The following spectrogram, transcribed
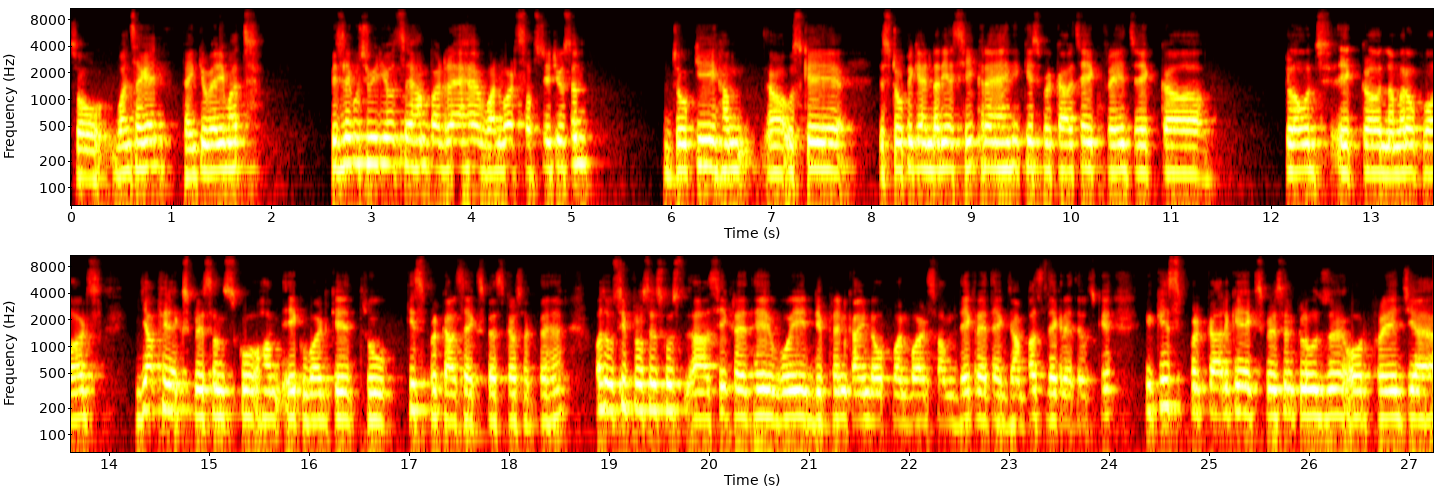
So once again thank you very much पिछले कुछ वीडियो से हम पढ़ रहे हैं वन वर्ड सब्सटीट्यूशन जो कि हम उसके इस टॉपिक के अंदर ये सीख रहे हैं कि किस प्रकार से एक फ्रेज एक क्लोज एक नंबर ऑफ़ वर्ड्स या फिर एक्सप्रेशंस को हम एक वर्ड के थ्रू किस प्रकार से एक्सप्रेस कर सकते हैं? बस उसी प्रोसेस को सीख रहे थे, वही different kind of one words हम देख रहे थे एग्जांपल्स देख रहे थे उसके, कि किस प्रकार के एक्सप्रेशन क्लोज और फ्रेज या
